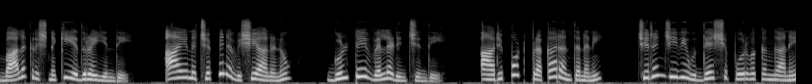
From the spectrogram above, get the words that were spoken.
బాలకృష్ణకి ఎదురయ్యింది. ఆయన చెప్పిన విషయాలను గుల్టే వెల్లడించింది. ఆ రిపోర్ట్ ప్రకారంతనని చిరంజీవి ఉద్దేశ్యపూర్వకంగానే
